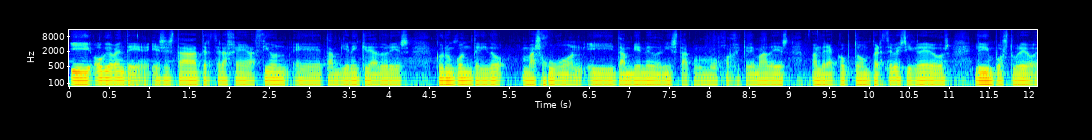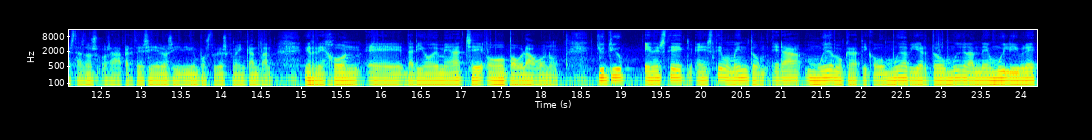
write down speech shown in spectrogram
Y obviamente es esta tercera generación, eh, también hay creadores con un contenido más jugón y también hedonista, como Jorge Cremades, Andrea Copton, Percebes Sigreros, Living Postureo, estas dos, o sea, Percebes Sigreros y Living Postureos que me encantan, y Rejón, eh, Darío MH o Paula Gono. YouTube en este, en este momento era muy democrático, muy abierto, muy grande, muy libre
